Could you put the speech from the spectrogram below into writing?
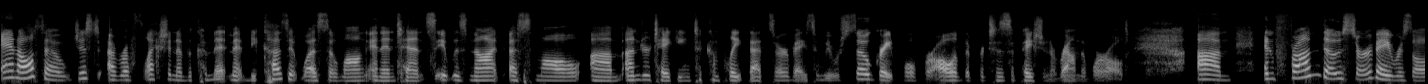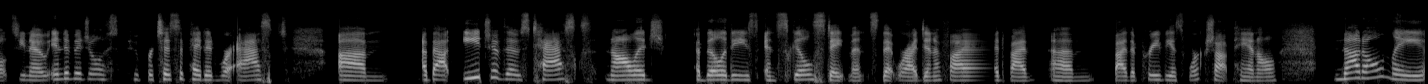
and also just a reflection of the commitment because it was so long and intense. It was not a small um, undertaking to complete that survey. So we were so grateful for all of the participation around the world. Um, and from those survey results, you know, individuals who participated were asked um, about each of those tasks, knowledge, abilities, and skill statements that were identified by, um, by the previous workshop panel, not only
